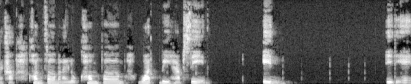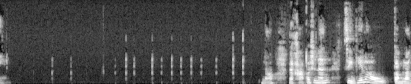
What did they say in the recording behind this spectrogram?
นะคะคอนเฟิร์มอะไรลูกคอนเฟิร์ม what we have seen in EDA เนาะนะคะ เพราะฉะนั้นสิ่งที่เรากำลัง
